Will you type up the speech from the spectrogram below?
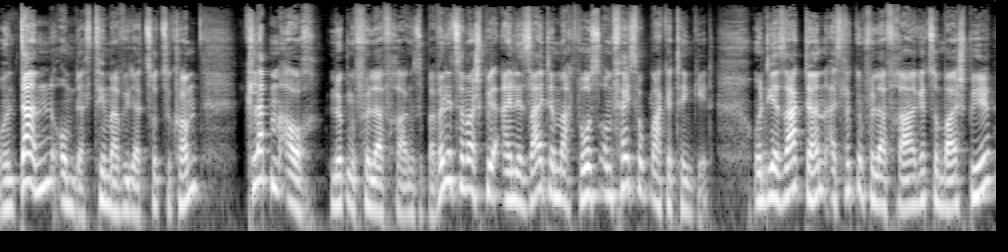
Und dann, um das Thema wieder zurückzukommen, klappen auch Lückenfüllerfragen super. Wenn ihr zum Beispiel eine Seite macht, wo es um Facebook-Marketing geht und ihr sagt dann als Lückenfüllerfrage zum Beispiel,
